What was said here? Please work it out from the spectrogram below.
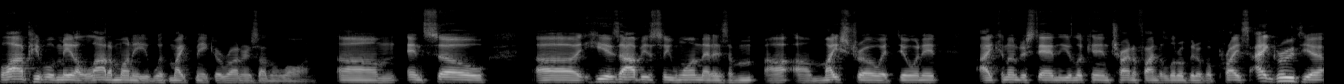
A lot of people have made a lot of money with Mike Maker runners on the lawn, um, and so uh, he is obviously one that is a, a, a maestro at doing it. I can understand you're looking and trying to find a little bit of a price. I agree with you.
